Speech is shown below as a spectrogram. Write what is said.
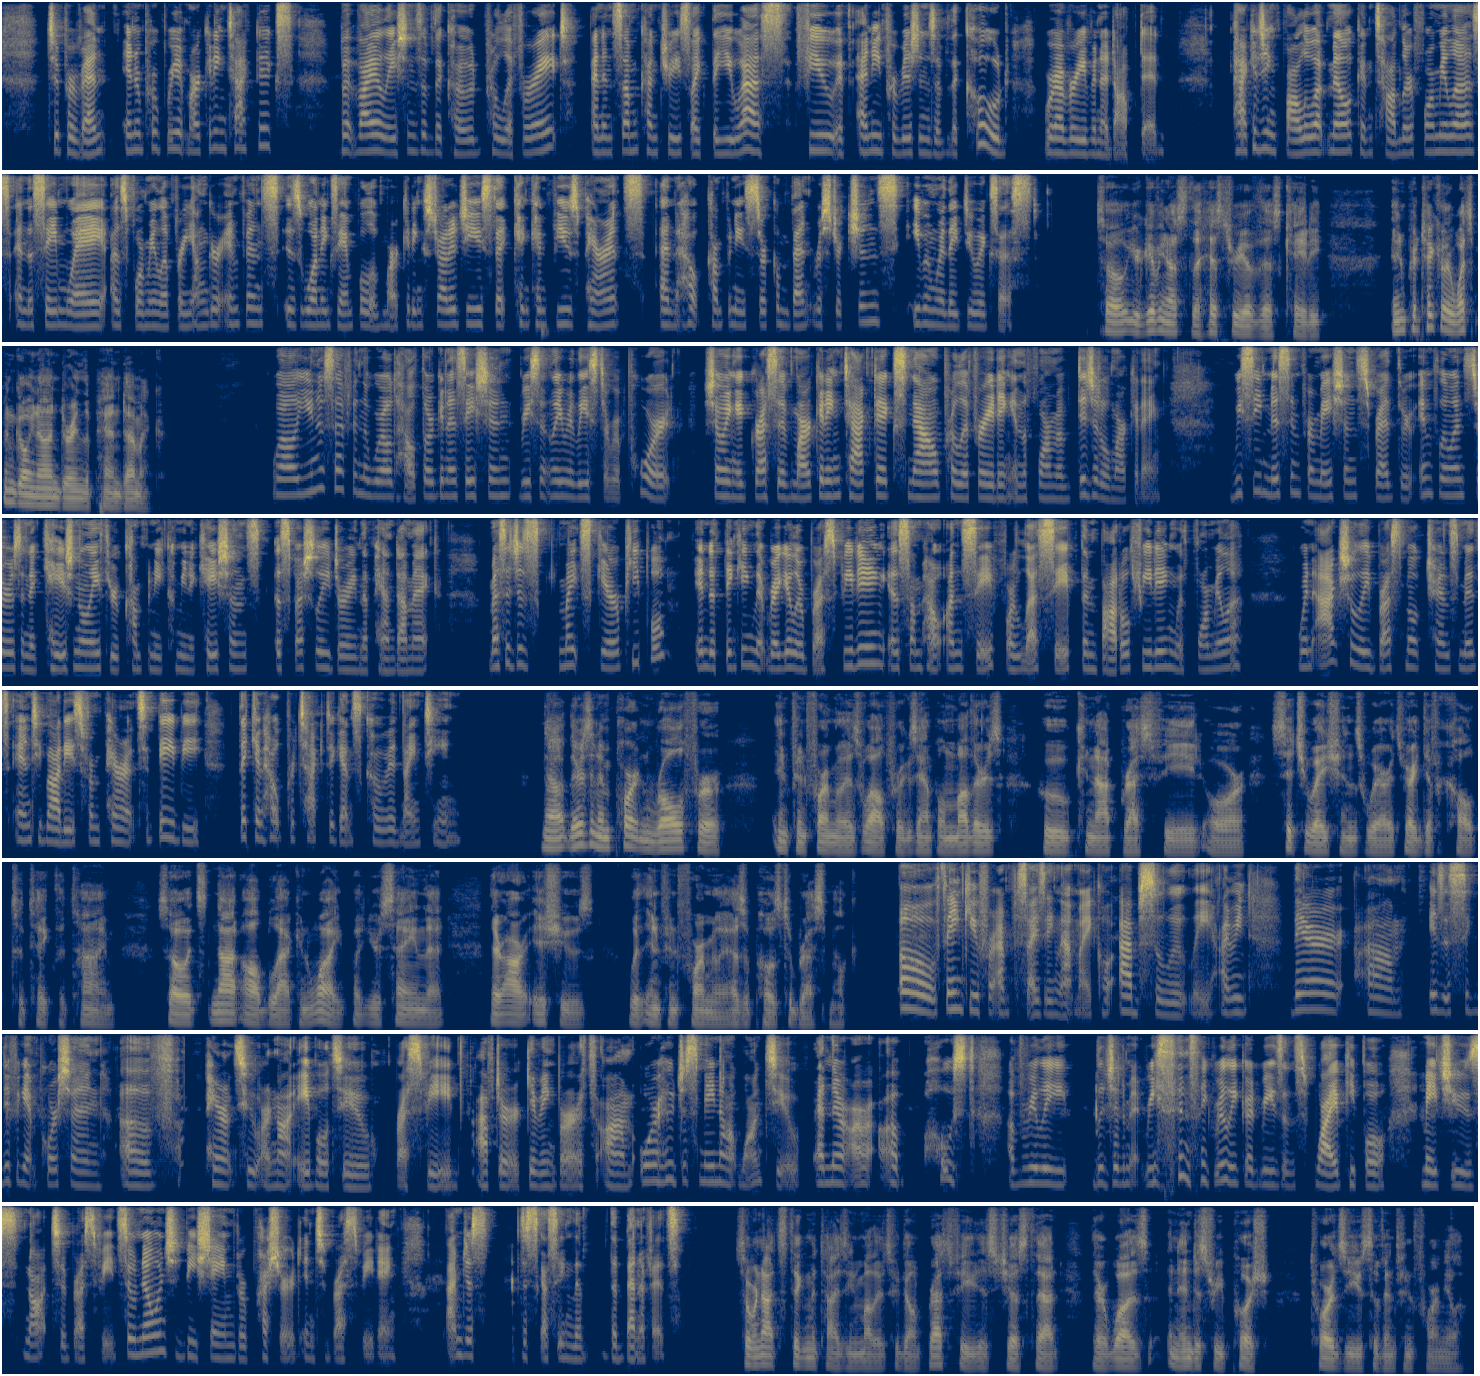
to prevent inappropriate marketing tactics, but violations of the code proliferate. And in some countries, like the US, few, if any, provisions of the code were ever even adopted. Packaging follow up milk and toddler formulas in the same way as formula for younger infants is one example of marketing strategies that can confuse parents and help companies circumvent restrictions even where they do exist. So, you're giving us the history of this, Katie. In particular, what's been going on during the pandemic? Well, UNICEF and the World Health Organization recently released a report showing aggressive marketing tactics now proliferating in the form of digital marketing. We see misinformation spread through influencers and occasionally through company communications, especially during the pandemic. Messages might scare people into thinking that regular breastfeeding is somehow unsafe or less safe than bottle feeding with formula, when actually breast milk transmits antibodies from parent to baby that can help protect against COVID 19. Now, there's an important role for infant formula as well. For example, mothers who cannot breastfeed or situations where it's very difficult to take the time. So it's not all black and white, but you're saying that there are issues with infant formula as opposed to breast milk. Oh, thank you for emphasizing that, Michael. Absolutely. I mean, there um, is a significant portion of parents who are not able to breastfeed after giving birth um, or who just may not want to. And there are a host of really legitimate reasons, like really good reasons why people may choose not to breastfeed. So no one should be shamed or pressured into breastfeeding. I'm just discussing the, the benefits. So we're not stigmatizing mothers who don't breastfeed. It's just that there was an industry push towards the use of infant formula.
